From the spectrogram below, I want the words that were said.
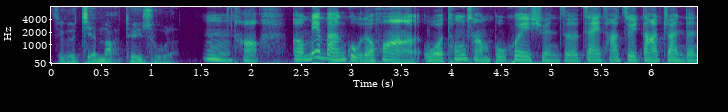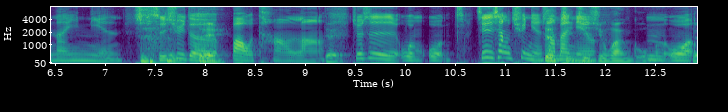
这个减码退出了。嗯，好，呃，面板股的话，我通常不会选择在它最大赚的那一年 持续的爆它啦。对，就是我我其实像去年上半年，循环股，嗯，我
